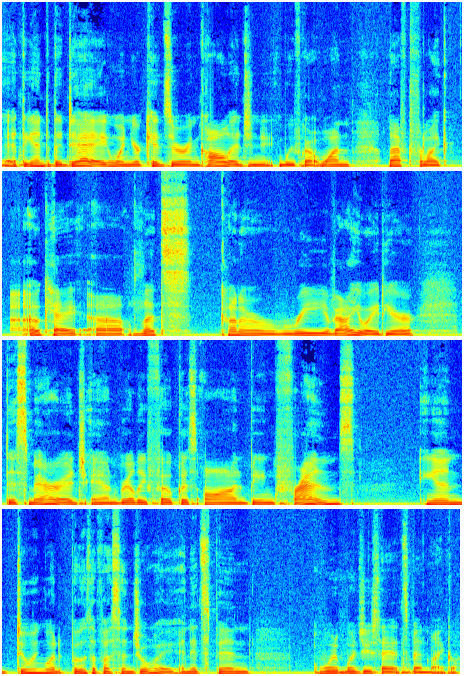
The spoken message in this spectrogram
at the end of the day, when your kids are in college and we've got one left for like, okay, uh, let's kind of reevaluate here this marriage and really focus on being friends and doing what both of us enjoy. And it's been, what would you say it's been, Michael?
